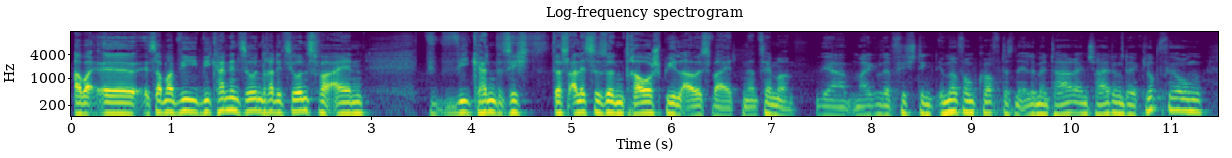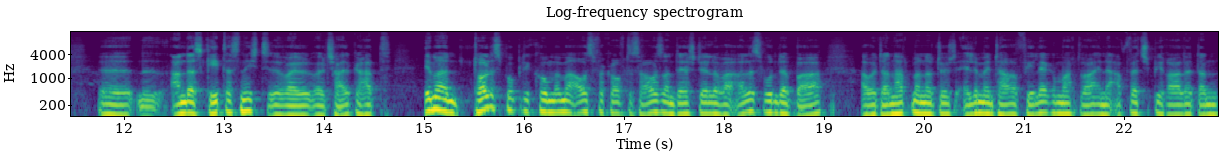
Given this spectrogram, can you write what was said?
Aber äh, sag mal, wie, wie kann denn so ein Traditionsverein, wie wie kann sich das alles zu so einem Trauerspiel ausweiten? Erzähl mal. Ja, Michael, der Fisch stinkt immer vom Kopf. Das ist eine elementare Entscheidung der Clubführung. Äh, anders geht das nicht, äh, weil, weil Schalke hat immer ein tolles Publikum, immer ausverkauftes Haus. An der Stelle war alles wunderbar. Aber dann hat man natürlich elementare Fehler gemacht, war in der Abwärtsspirale, dann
